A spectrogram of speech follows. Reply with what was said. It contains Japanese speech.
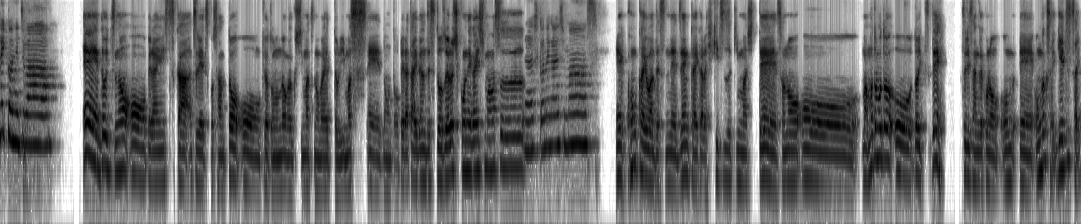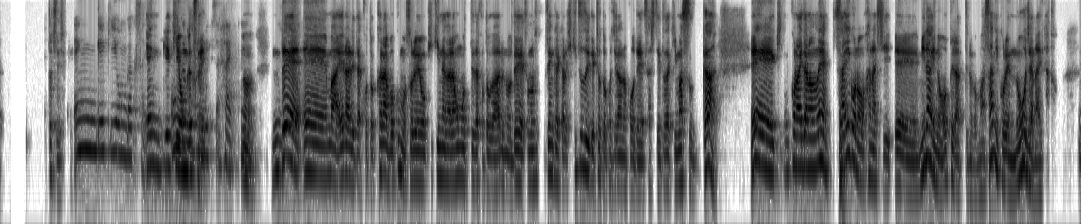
はい、こんにちは。えードイツのオペラ演出家、鶴悦子さんとお京都の能楽師松野がやっております。えー、ドンとオペラ対談です。どうぞよろしくお願いします。よろしくお願いします。えー今回はですね、前回から引き続きまして、その、おまあ、もともとおドイツで、釣りさんがこの音,、えー音楽祭、芸術祭どっちでしたっけ？演劇音楽祭。演劇音楽祭演劇祭。はい。うん、で、えーまあ、得られたことから僕もそれを聞きながら思ってたことがあるのでその前回から引き続いてちょっとこちらの方でさせていただきますが、えーきこの間のね最後の話、えー未来のオペラっていうのがまさにこれ脳じゃないかと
